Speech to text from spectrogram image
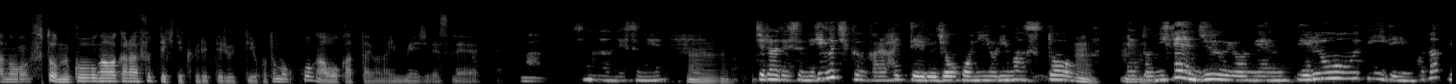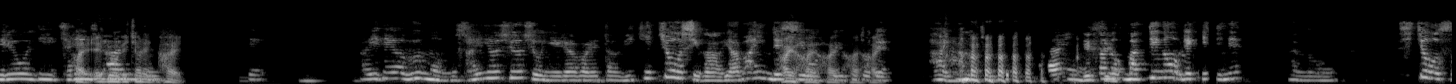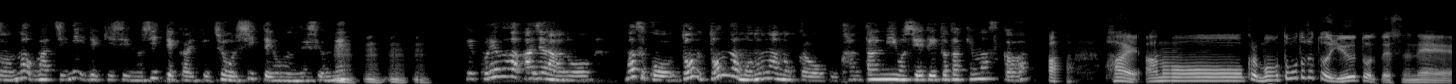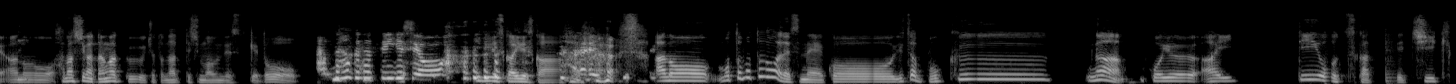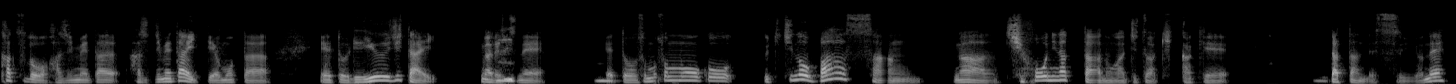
あの、ふと向こう側から降ってきてくれてるっていうことの方が多かったようなイメージですね。あそうなんですね。うん、こちらですね、樋口くんから入っている情報によりますと、うんうん、えっ、と、2014年 LOD でいいのかな ?LOD チャレンジ。はい、LOD チャレンジ。はい。で、アイデア部門の最優秀賞に選ばれたウィキ調子がやばいんですよ、ということで。はい。あの、いんですよ。あの、町の歴史ね、あの、市町村の町に歴史の市って書いて、調子って読むんですよね。うんうんうん、で、これは、あ、じゃあ、あの、まずこう、ど、どんなものなのかを簡単に教えていただけますか？あ、はい。あのー、これもともとちょっと言うとですね、あのー、話が長くちょっとなってしまうんですけど。長くなっていいですよ。いいですか？いいですか？はい。あのー、もともとはですね、こう、実は僕がこういう IT を使って地域活動を始めた、始めたいって思った、えっ、と、理由自体がですね、えっと、そもそもこう、うちのばあさんが地方になったのが実はきっかけだったんですよね。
